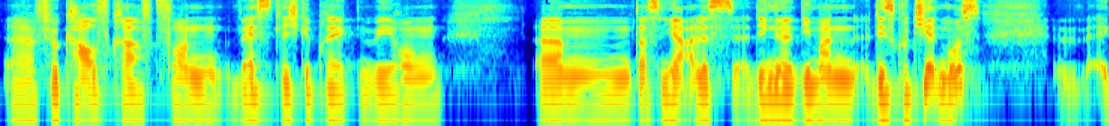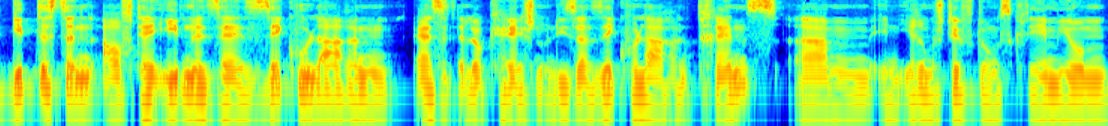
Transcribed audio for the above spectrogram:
äh, für Kaufkraft von westlich geprägten Währungen? Ähm, das sind ja alles Dinge, die man diskutieren muss. Gibt es denn auf der Ebene der säkularen Asset Allocation und dieser säkularen Trends ähm, in Ihrem Stiftungsgremium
